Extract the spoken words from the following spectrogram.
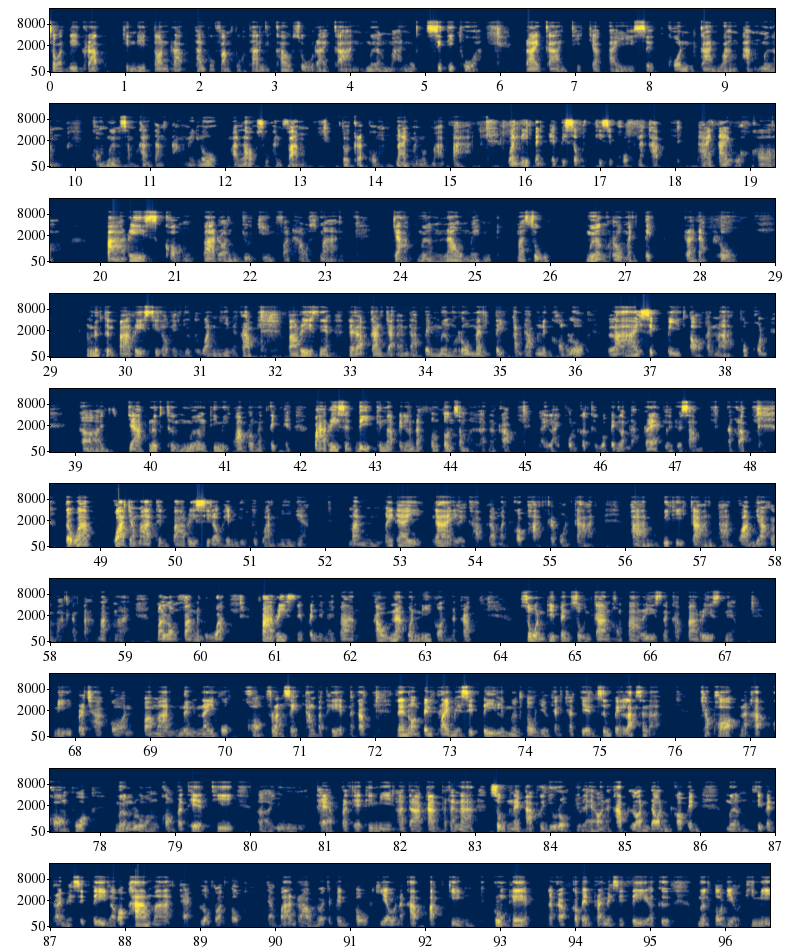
สวัสดีครับ ยินดีต้อนรับท่านผู้ฟังทุกท่านเข้าสู่รายการเมืองหมานุด City Tour รายการที่จะไปสืบค้นการวางผังเมืองของเมืองสำคัญต่างๆ ในโลกมาเล่าสู่กันฟัง โดยกระผมนายมนุษย์หมาป่า วันนี้เป็น episode ที่ 16 นะครับ ภายใต้หัวข้อ ปารีสของบารอนยูจีนฟอนเฮาส์มานจากเมืองเน่าเหม็นมาสู่เมืองโรแมนติกระดับโลก นึกถึงปารีสที่เราเห็นอยู่ทุกวันนี้นะครับ ปารีสเนี่ยได้รับการจัดอันดับเป็นเมืองโรแมนติกอันดับหนึ่งของโลกหลายสิบปีต่อกันมา ทุกคนอยากนึกถึงเมืองที่มีความโรแมนติกเนี่ยปารีสดีขึ้นมาเป็นลำดับต้นๆเสมอนะครับ หลายๆ คนก็ถือว่าเป็นลำดับแรกเลยด้วยซ้ำนะครับ แต่ว่ากว่าจะมาถึงปารีสที่เราเห็นอยู่ทุกวันนี้เนี่ยมันไม่ได้ง่ายเลยครับ แล้วมันก็ผ่านกระบวนการ ผ่านวิธีการผ่านความยากลำบากต่างๆ มากมาย มาลองฟังกันดูว่าปารีสเนี่ยเป็นยังไงบ้าง เอาณวันนี้ก่อนนะครับ ส่วนที่เป็นศูนย์กลางของปารีสนะครับปารีสเนี่ยมีประชากรประมาณ 1 ใน 6 ของฝรั่งเศสทั้งประเทศนะครับ แน่นอนเป็น primate city หรือเมืองโตเดี่ยวอย่างชัดเจน ซึ่งเป็นลักษณะเฉพาะนะครับของพวก เมืองหลวงของประเทศที่อยู่แถบประเทศที่มีอัตราการพัฒนาสูงในภาคพื้นยุโรปอยู่แล้วนะครับ ลอนดอนก็เป็นเมืองที่เป็น primate city แล้วก็ข้ามมาแถบโลกตะวันตกแถวบ้านเราไม่ว่าจะเป็นโตเกียวนะครับ ปักกิ่งกรุงเทพนะครับก็เป็น primate city ก็คือเมืองโตเดี่ยวที่มี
